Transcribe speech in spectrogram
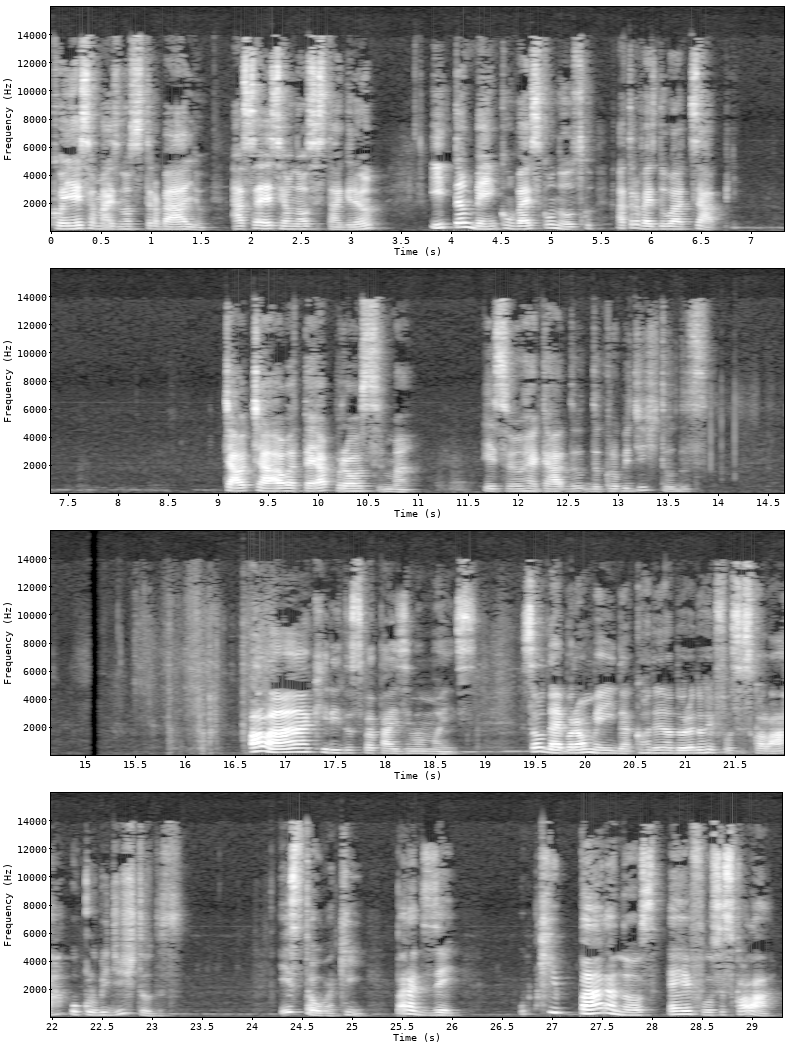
Conheça mais nosso trabalho. Acesse ao nosso Instagram e também converse conosco através do WhatsApp. Tchau, tchau, até a próxima. Esse foi um recado do Clube de Estudos. Olá, queridos papais e mamães. Sou Débora Almeida, coordenadora do Reforço Escolar, o Clube de Estudos. Estou aqui para dizer o que para nós é reforço escolar.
